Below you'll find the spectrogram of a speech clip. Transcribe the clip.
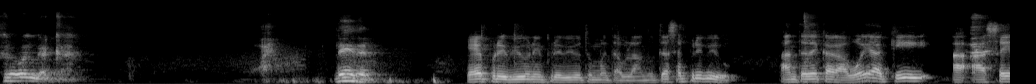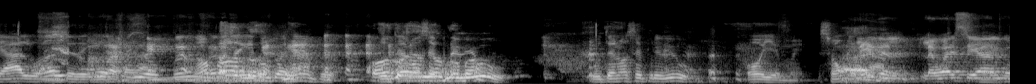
Pero venga acá. Líder, ¿Qué preview ni preview tú me estás hablando? Usted hace preview antes de cagar. Voy aquí a, a hacer algo Ay, antes de ir a cagar. No, para seguir con tu ejemplo. Usted no hace preview. Usted no hace preview. Óyeme, son. Líder, le voy a decir algo.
